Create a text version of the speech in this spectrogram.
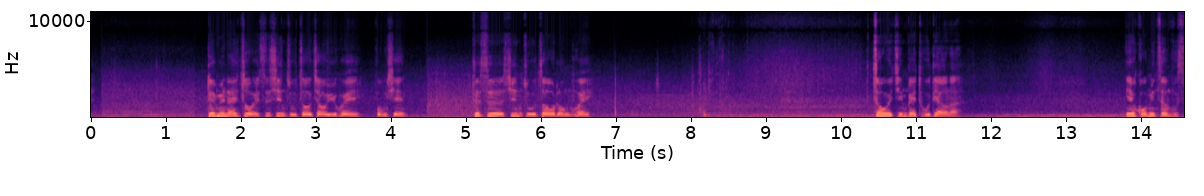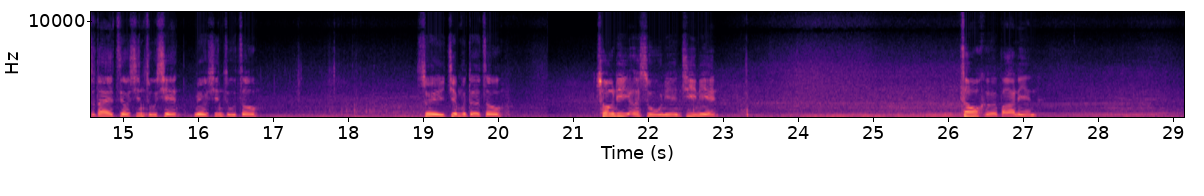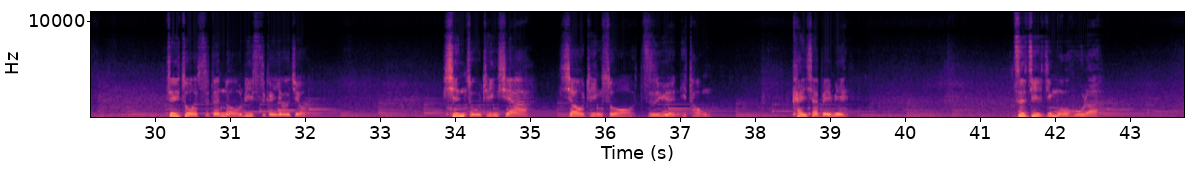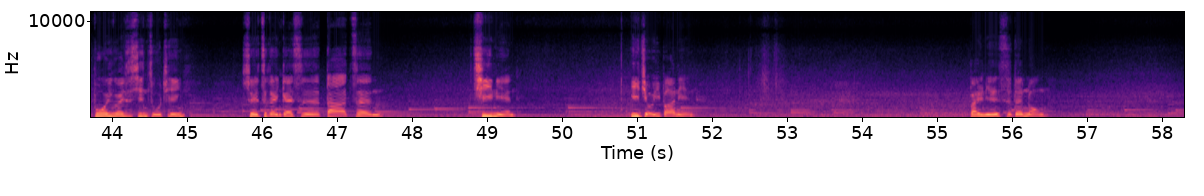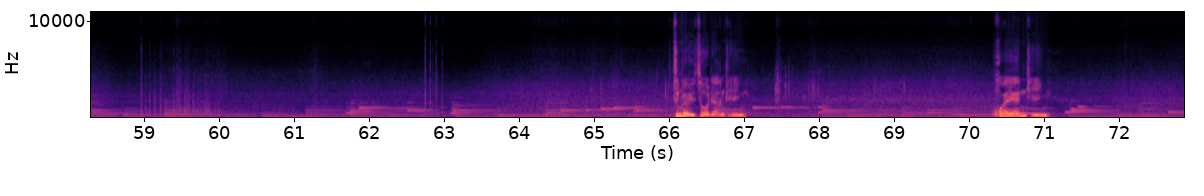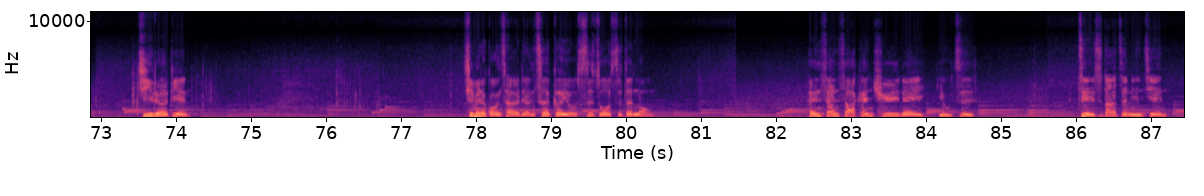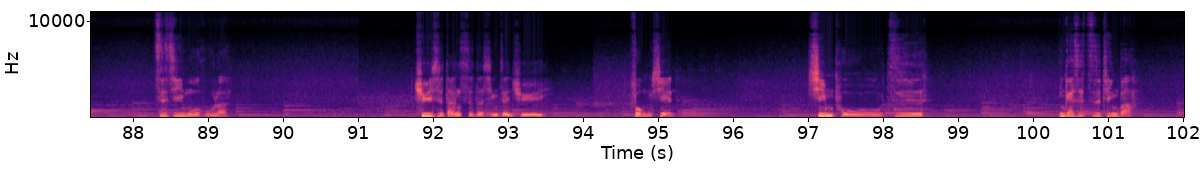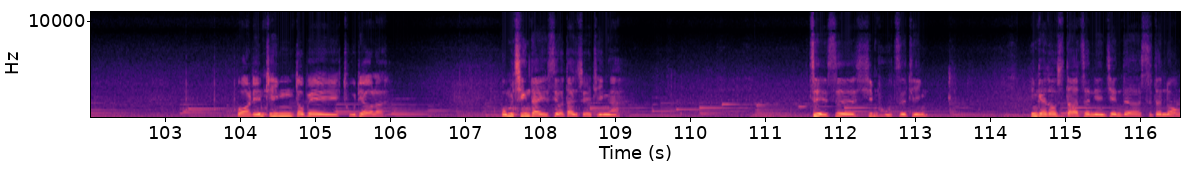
对面那一座也是新竹州教育会奉献。这是新竹州农会，州已经被涂掉了。因为国民政府时代只有新竹县，没有新竹州，所以见不得州。创立二十五年纪念，昭和八年。这座石灯楼历史更悠久。新竹厅下校听所职员一同看一下背面，字迹已经模糊了。不过因为是新竹厅，所以这个应该是大正七年，一九一八年，百年石灯笼。这边有一座凉亭，怀恩亭。极乐殿前面的广场两侧各有四座石灯笼。横山沙坑区域内有字，这也是大正年间，字迹模糊了。区域是当时的行政区域，奉县新浦支，应该是支厅吧。哇，连厅都被涂掉了。我们清代也是有淡水厅啊，这也是新浦之厅，应该都是大正年间的石灯笼。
